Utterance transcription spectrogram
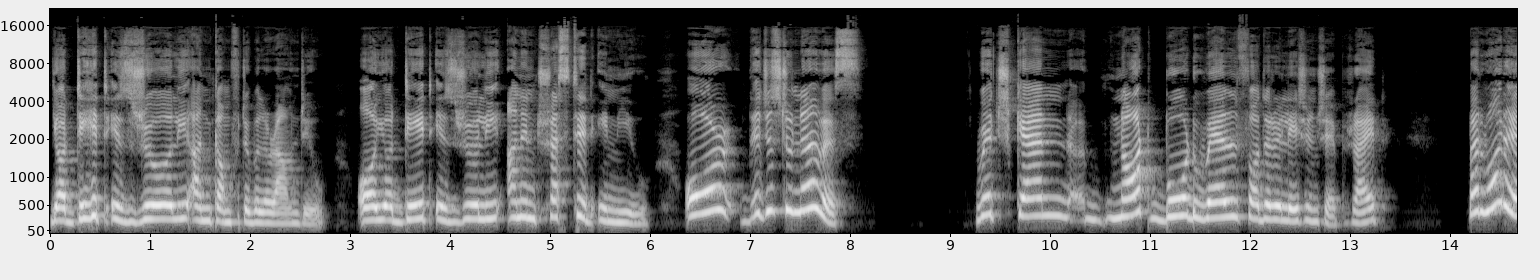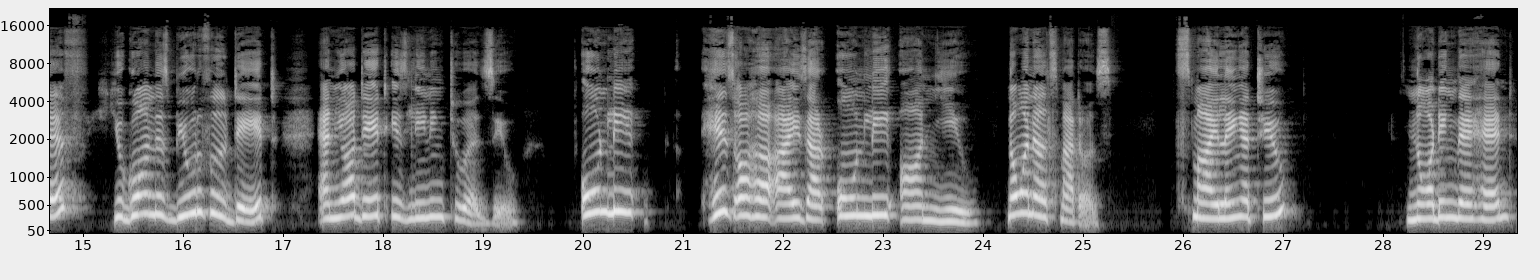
your date is really uncomfortable around you, or your date is really uninterested in you, or they're just too nervous, which can uh, not bode well for the relationship, right? But what if you go on this beautiful date and your date is leaning towards you? Only his or her eyes are only on you. No one else matters. Smiling at you, nodding their head,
